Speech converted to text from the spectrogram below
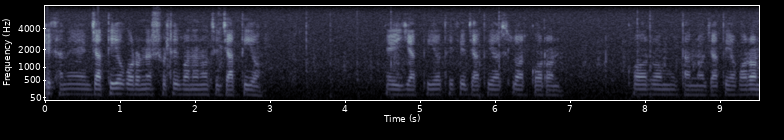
এখানে জাতীয়করণের সঠিক বানান হচ্ছে জাতীয়। এই জাতীয় থেকে জাতীয় আসলো আর করণ। করম মূর্ধন্য জাতীয়করণ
